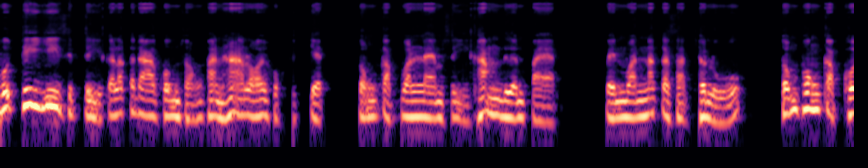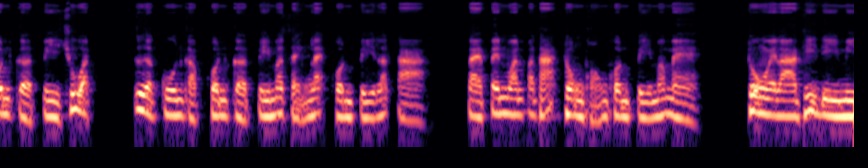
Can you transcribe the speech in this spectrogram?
พุธที่ 24 กรกฎาคม 2567 ตรงกับวันแรมสี่ค่ำเดือน 8 เป็นวันนักษัตริย์ฉลู สมพงษ์กับคนเกิดปีชวด เกื้อกูลกับคนเกิดปีมะเสงและคนปีละกา แต่เป็นวันปะทะชงของคนปีมะแม่ ช่วงเวลาที่ดีมี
